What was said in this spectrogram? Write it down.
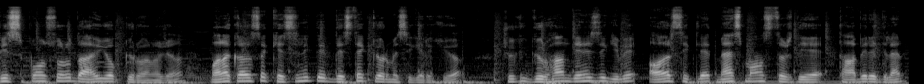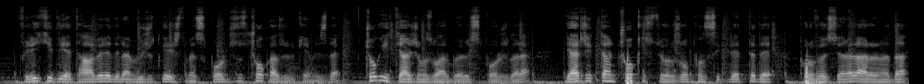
bir sponsoru dahi yok Gürhan Hoca'nın. Bana kalırsa kesinlikle destek görmesi gerekiyor. Çünkü Gürhan Denizli gibi ağır siklet, mass monster diye tabir edilen, freaky diye tabir edilen vücut geliştirme sporcusu çok az ülkemizde. Çok ihtiyacımız var böyle sporculara. Gerçekten çok istiyoruz Open Siklet'te de profesyonel arenada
